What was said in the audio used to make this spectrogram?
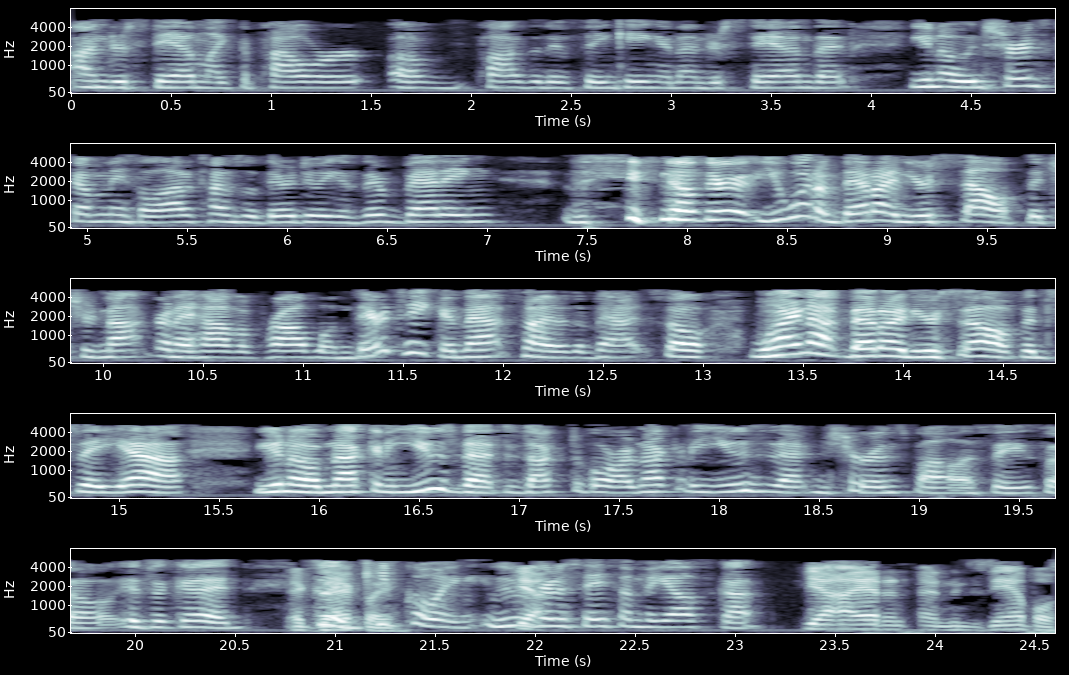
understand like the power of positive thinking and understand that, you know, insurance companies, a lot of times what they're doing is they're betting you know, they're, you want to bet on yourself that you're not going to have a problem. They're taking that side of the bet. So why not bet on yourself and say, yeah, you know, I'm not going to use that deductible or I'm not going to use that insurance policy. So it's a good, exactly. good. Keep going. We were Yeah. going to say something else, Scott. Yeah, I had an, an example.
